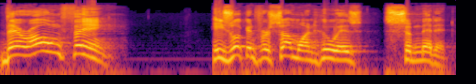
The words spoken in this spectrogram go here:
their own thing. He's looking for someone who is submitted.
